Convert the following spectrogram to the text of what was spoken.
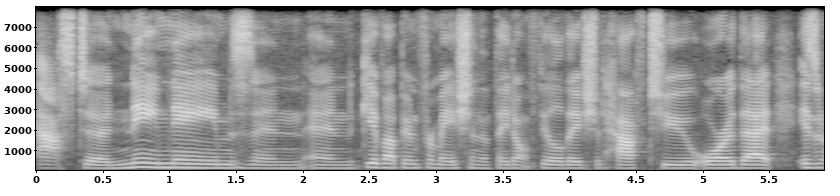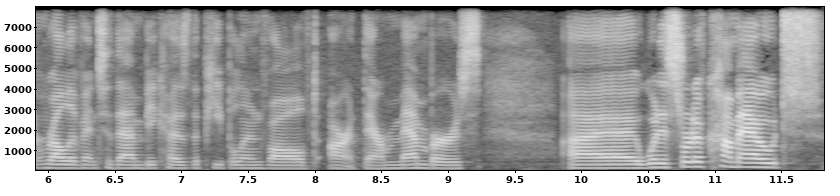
asked to name names and and give up information that they don't feel they should have to or that isn't relevant to them because the people involved aren't their members. Uh, what has sort of come out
